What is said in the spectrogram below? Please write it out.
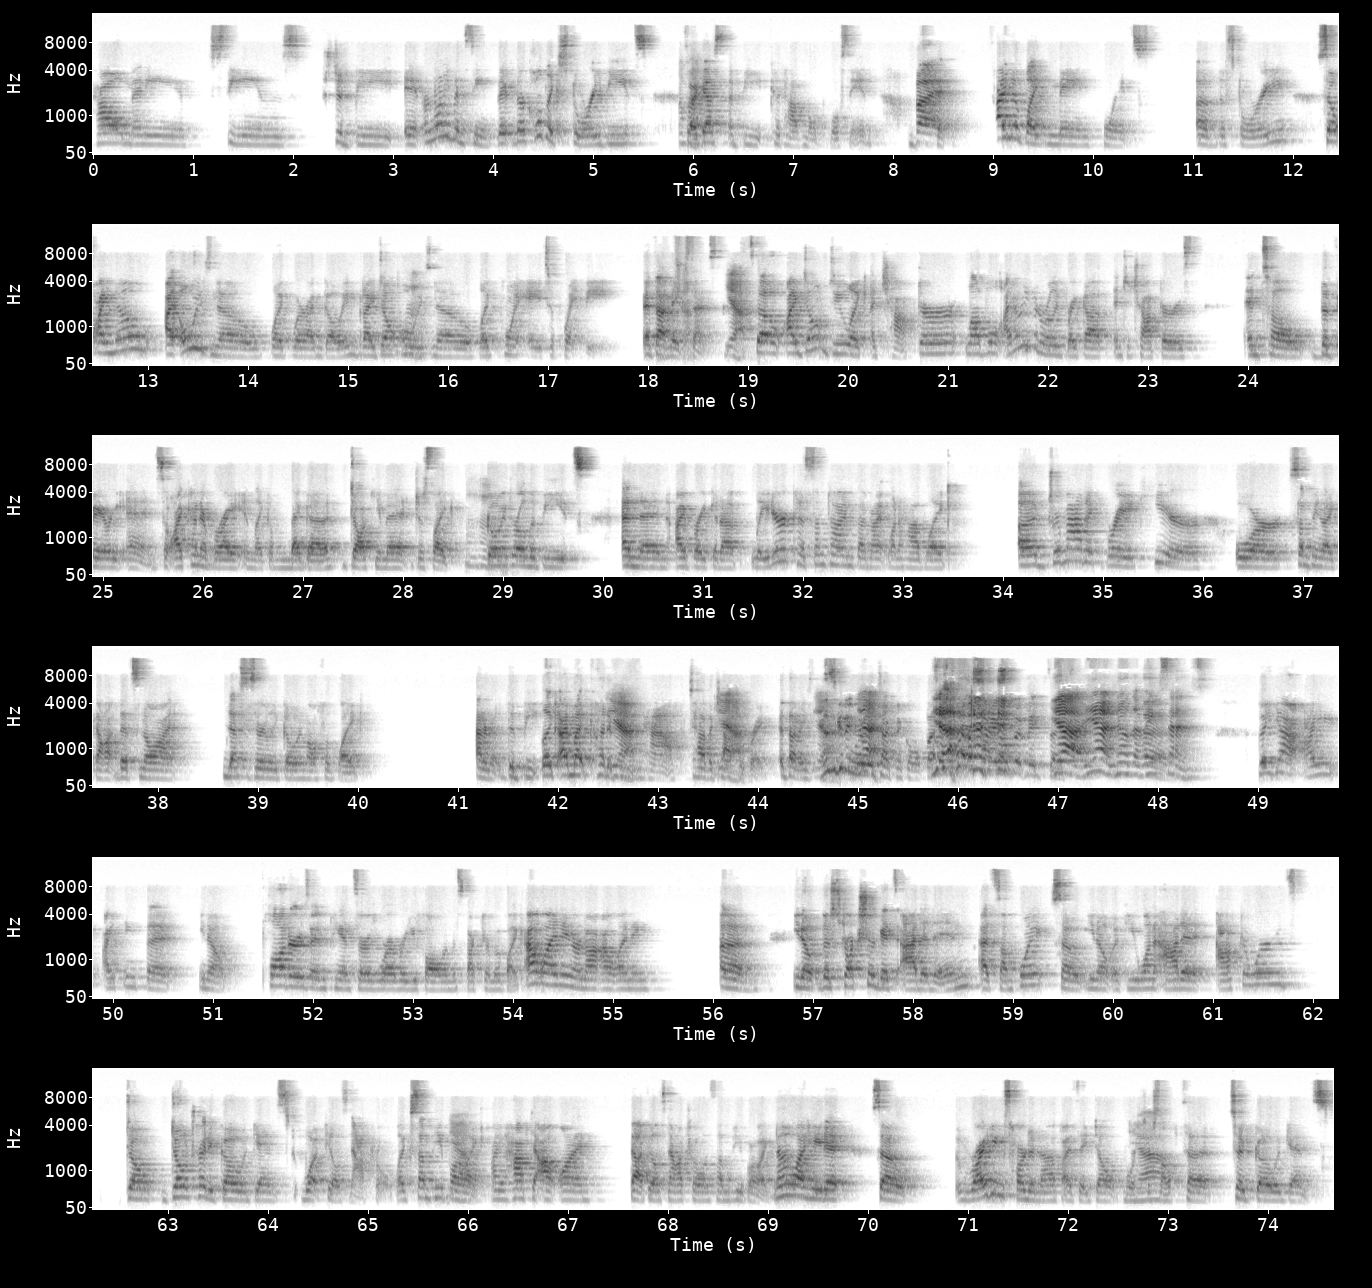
how many scenes should be in, or not even scenes. They, they're called like story beats. So I guess a beat could have multiple scenes, but kind of like main points of the story. So I know, I always know like where I'm going, but I don't Mhm. always know like point A to point B, if that makes sense. Yeah. So I don't do like a chapter level. I don't even really break up into chapters until the very end. So I kind of write in like a mega document, just like Mhm. going through all the beats. And then I break it up later because sometimes I might want to have like a dramatic break here or something like that that's not necessarily going off of like I don't know the beat. Like I might cut a Yeah. beat in half to have a chapter Yeah. break. If that makes Yeah. this is getting really technical, but Yeah. I hope it makes sense Yeah. Yeah. No, that makes Uh, sense. but yeah, I I think that you know plotters and pantsers, wherever you fall in the spectrum of like outlining or not outlining, um, you know, the structure gets added in at some point. So you know, if you want to add it afterwards, don't don't try to go against what feels natural. Like some people are like, I have to outline that feels natural, and some people are like, no, I hate it. So writing's hard enough. I'd say don't force Yeah. yourself to to go against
